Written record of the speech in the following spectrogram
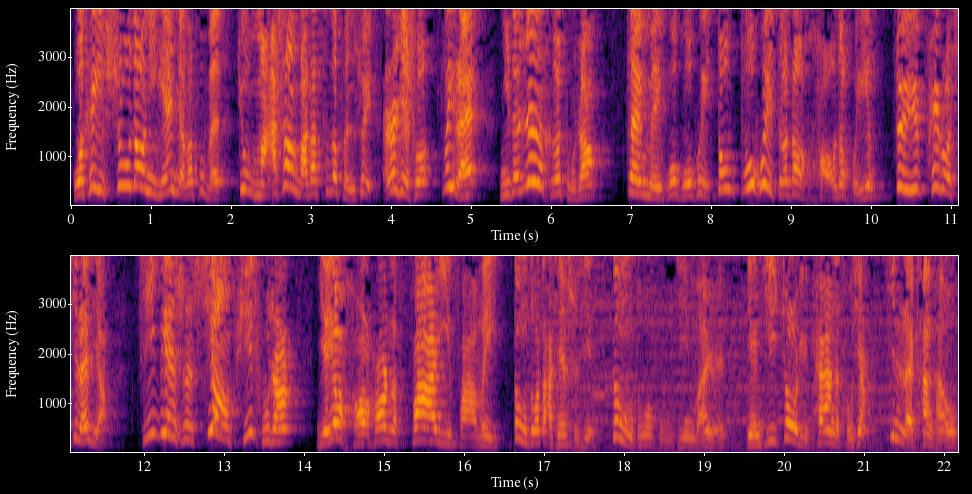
我可以收到你演讲的副本，就马上把它撕得粉碎，而且说未来你的任何主张在美国国会都不会得到好的回应。对于佩洛西来讲，即便是橡皮图章。也要好好的发一发威，更多大千世界，更多古今完人，点击赵吕拍案的头像进来看看哦。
